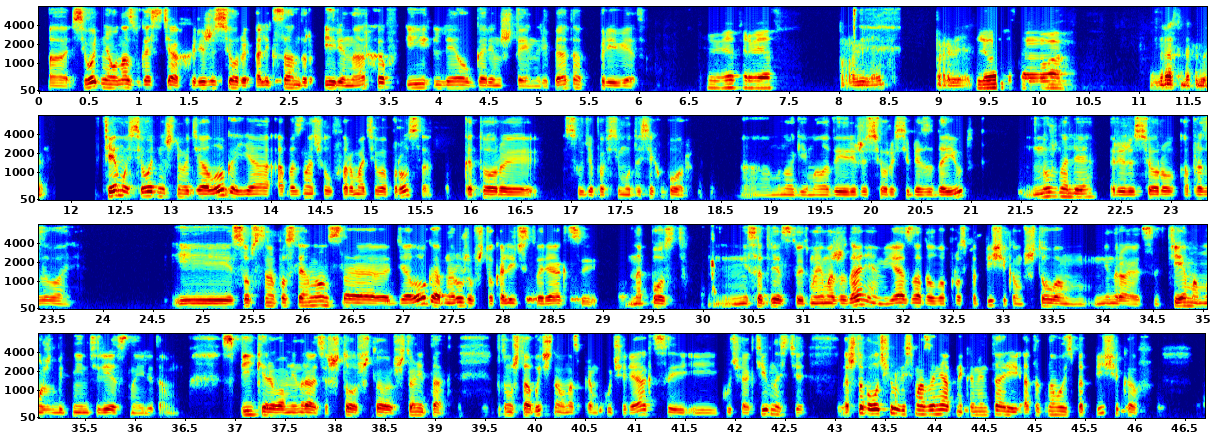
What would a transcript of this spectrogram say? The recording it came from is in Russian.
А, сегодня у нас в гостях режиссеры Александр Иринархов и Лео Гаренштейн. Ребята, привет. Привет, привет. Привет, привет. Лео, здорово. Здравствуй, дорогой. Тему сегодняшнего диалога я обозначил в формате вопроса, который, судя по всему, до сих пор а, многие молодые режиссеры себе задают. Нужно ли режиссеру образование? И, собственно, после анонса диалога, обнаружив, что количество реакций на пост не соответствует моим ожиданиям, я задал вопрос подписчикам, что вам не нравится. Тема, может быть, неинтересна, или там спикеры вам не нравятся, что, что, что не так. Потому что обычно у нас прям куча реакций и куча активности. На что получил весьма занятный комментарий от одного из подписчиков,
